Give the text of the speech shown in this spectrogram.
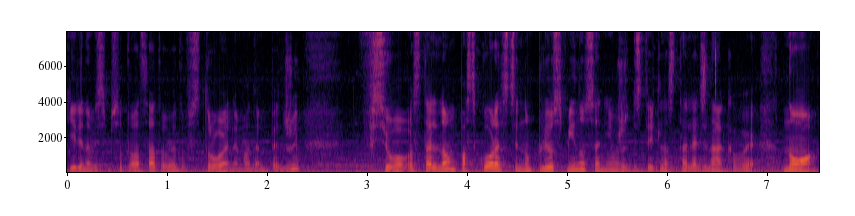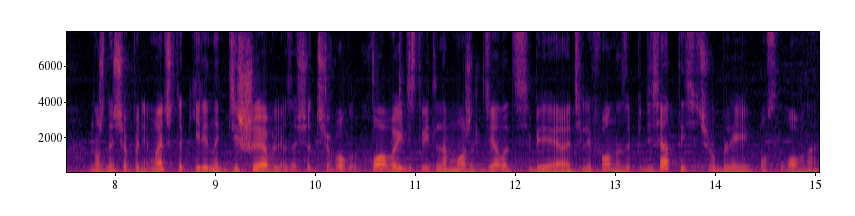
Kirin 820 это встроенный модем 5G все. В остальном по скорости, ну, плюс-минус они уже действительно стали одинаковые. Но нужно еще понимать, что Кирина дешевле, за счет чего Huawei действительно может делать себе телефоны за 50 тысяч рублей, условно.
